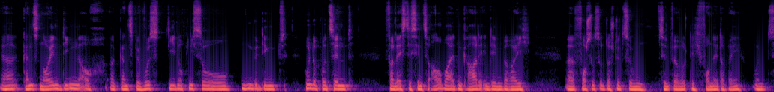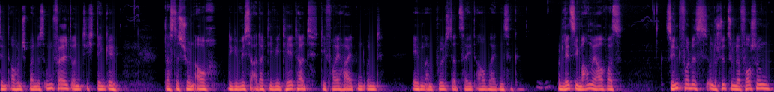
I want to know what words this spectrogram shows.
ja, ganz neuen Dingen, auch äh, ganz bewusst, die noch nicht so unbedingt 100 Prozent verlässlich sind zu arbeiten, gerade in dem Bereich äh, Forschungsunterstützung sind wir wirklich vorne dabei und sind auch ein spannendes Umfeld. Und ich denke, dass das schon auch eine gewisse Attraktivität hat, die Freiheiten und eben am Puls der Zeit arbeiten zu können. Und letztlich machen wir auch was Sinnvolles, Unterstützung der Forschung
